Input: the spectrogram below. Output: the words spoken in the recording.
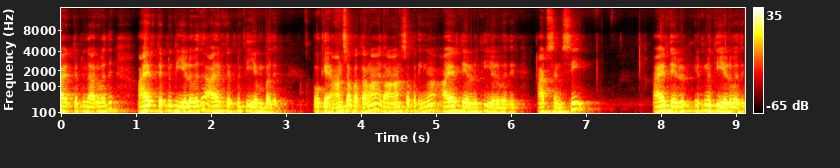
ஆயிரத்தி எட்நூற்றி அறுபது ஆயிரத்தி எட்நூற்றி எழுபது ஆயிரத்தி எட்நூற்றி எண்பது ஓகே ஆன்சர் பார்த்தோம்னா இது ஆன்சர் பார்த்தீங்கன்னா ஆயிரத்தி எழுநூற்றி எழுபது ஆப்ஷன் சி ஆயிரத்தி எழு எட்நூற்றி எழுபது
